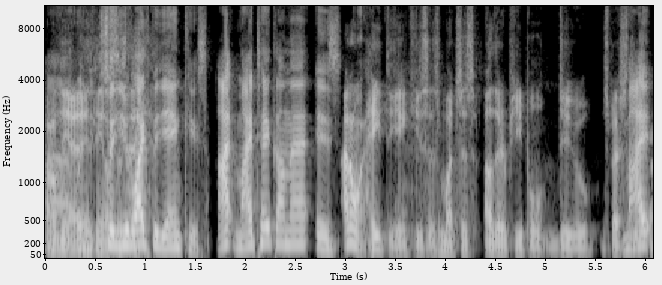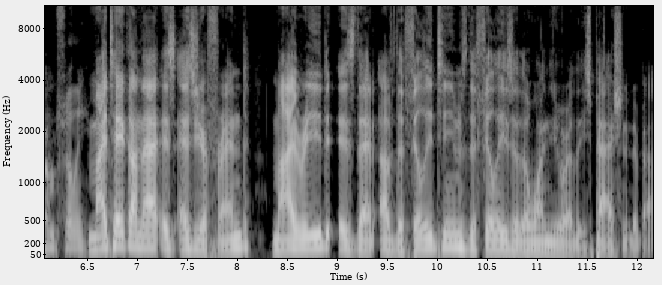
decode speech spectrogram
I don't think Uh, anything so you like the Yankees? I my take on that is I don't hate the Yankees as much as other people do, especially My- from Philly. My take on that is as your friend, my read is that of the Philly teams, the Phillies are the one you are least passionate about.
